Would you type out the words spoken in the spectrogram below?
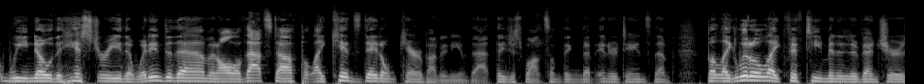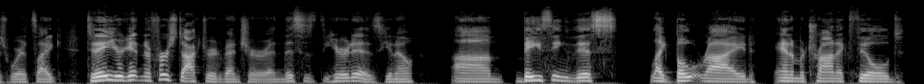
we know the history that went into them and all of that stuff but like kids they don't care about any of that. They just want something that entertains them. But like little like 15 minute adventures where it's like today you're getting a first doctor adventure and this is here it is you know? Um basing this like boat ride animatronic filled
